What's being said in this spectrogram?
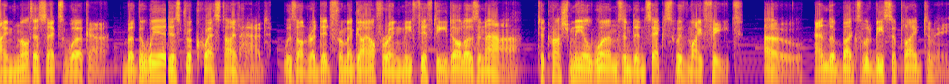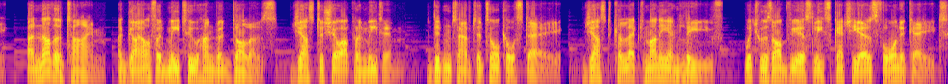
I'm not a sex worker, but the weirdest request I've had was on Reddit from a guy offering me $50 an hour to crush mealworms and insects with my feet. Oh, and the bugs would be supplied to me. Another time, a guy offered me $200 just to show up and meet him. Didn't have to talk or stay, just collect money and leave. Which was obviously sketchy as fornicate,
